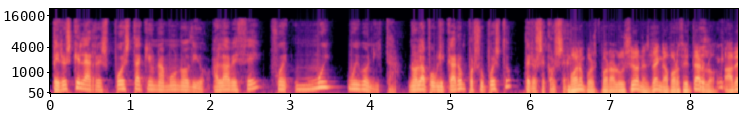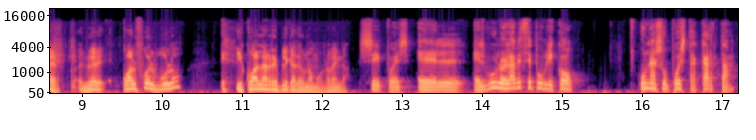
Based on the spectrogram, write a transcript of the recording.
Pero es que la respuesta que Unamuno dio al ABC fue muy, muy bonita. No la publicaron, por supuesto, pero se conserva. Bueno, pues por alusiones, venga, por citarlo. A ver, nueve, ¿cuál fue el bulo y cuál la réplica de Unamuno? Venga. Sí, pues el, el bulo, el ABC publicó una supuesta carta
